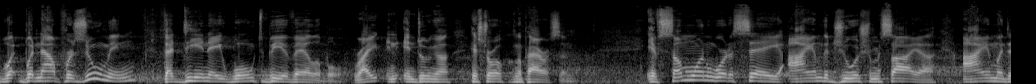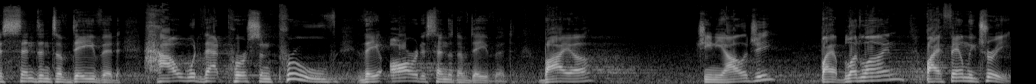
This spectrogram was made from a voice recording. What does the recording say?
but, but now, presuming that DNA won't be available, right, in, in doing a historical comparison. If someone were to say, I am the Jewish Messiah, I am a descendant of David, how would that person prove they are a descendant of David? By a genealogy? By a bloodline, by a family tree.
